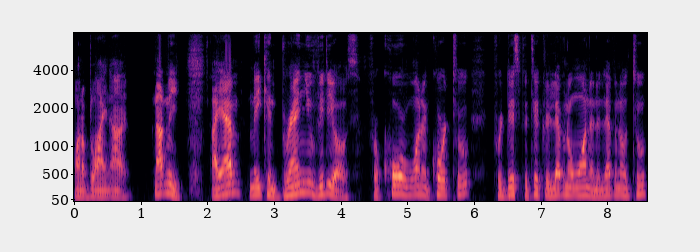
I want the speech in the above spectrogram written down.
on a blind eye. Not me. I am making brand new videos for Core 1 and Core 2 for this particular 1101 and 1102.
